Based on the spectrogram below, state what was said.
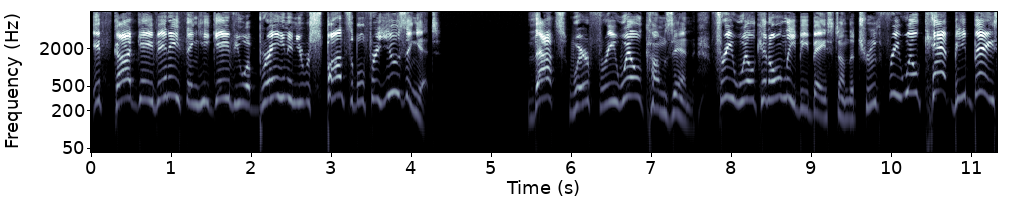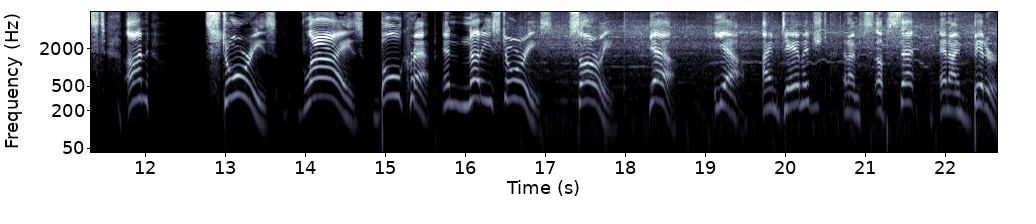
If God gave anything, He gave you a brain and you're responsible for using it. That's where free will comes in. Free will can only be based on the truth. Free will can't be based on stories, lies, bullcrap, and nutty stories. Sorry. Yeah, yeah, I'm damaged and I'm upset and I'm bitter.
